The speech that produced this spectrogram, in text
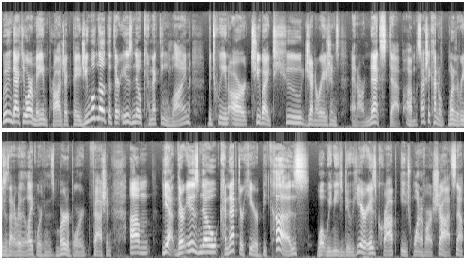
Moving back to our main project page, you will note that there is no connecting line between our 2x2 generations and our next step. Um, it's actually kind of one of the reasons that I really like working in this murder board fashion. Um, yeah, there is no connector here because what we need to do here is crop each one of our shots. Now,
